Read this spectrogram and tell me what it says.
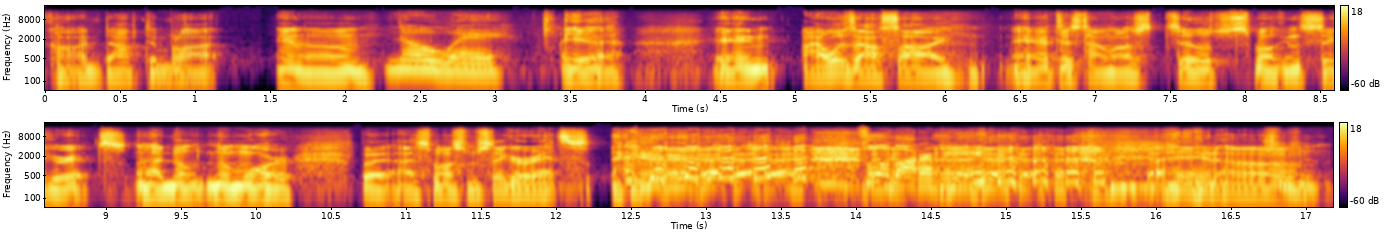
called Adopted Block. And um No way. Yeah. And I was outside, and at this time I was still smoking cigarettes. I don't know more, but I smoked some cigarettes. Phlebotomy. and um,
